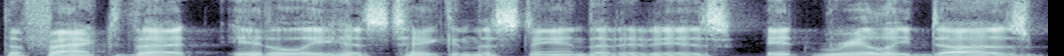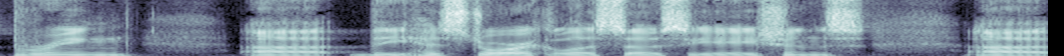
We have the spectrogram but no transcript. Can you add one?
the fact that Italy has taken the stand that it is, it really does bring uh, the historical associations uh,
